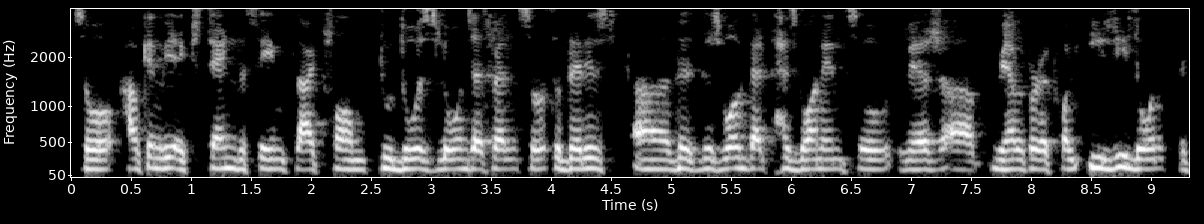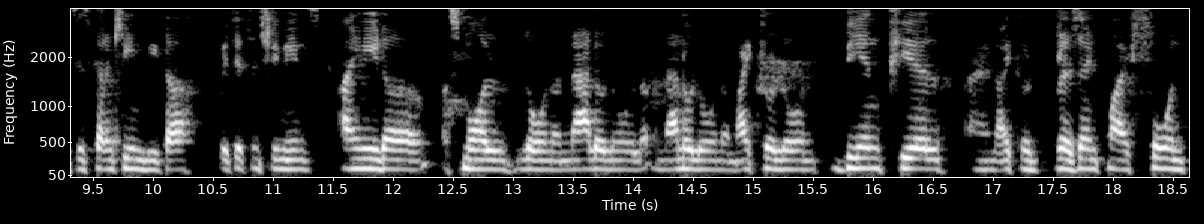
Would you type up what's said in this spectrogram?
So how can we extend the same platform to those loans as well? So, so there is, uh, there's this work that has gone in. So where uh, we have a product called Easy Loan, which is currently in beta, which essentially means I need a, a small loan, a nano loan, a nano loan, a micro loan, BNPL and I could present my phone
